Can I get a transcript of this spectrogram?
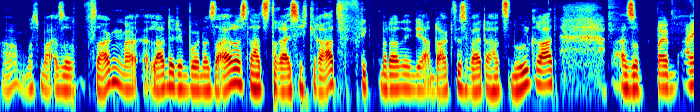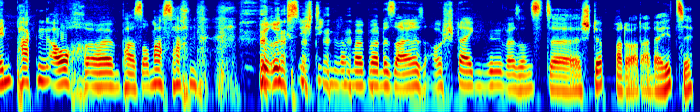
Ja, muss man also sagen, man landet in Buenos Aires, da hat es 30 Grad, fliegt man dann in die Antarktis weiter, hat es 0 Grad. Also beim Einpacken auch äh, ein paar Sommersachen berücksichtigen, wenn man Buenos Aires aussteigen will, weil sonst äh, stirbt man dort an der Hitze.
